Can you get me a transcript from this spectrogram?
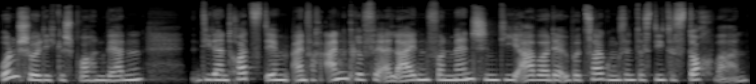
unschuldig gesprochen werden, die dann trotzdem einfach Angriffe erleiden von Menschen, die aber der Überzeugung sind, dass die das doch waren.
